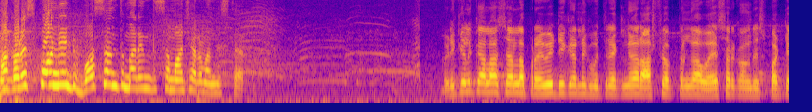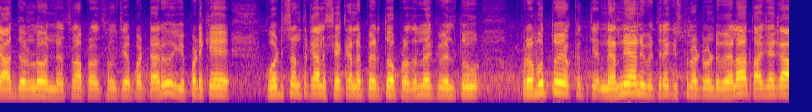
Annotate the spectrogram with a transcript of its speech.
మా కరెస్పాండెంట్ వసంత్ మరింత సమాచారం అందిస్తారు. మెడికల్ కళాశాలల ప్రైవేటీకరణకు వ్యతిరేకంగా రాష్ట్ర వ్యాప్తంగా వైఎస్ఆర్ కాంగ్రెస్ పార్టీ ఆధ్వర్యంలో నిరసన ప్రదర్శనలు చేపట్టారు. ఇప్పటికే కోటి సంతకాల సేకరణ పేరుతో ప్రజల్లోకి వెళ్తూ ప్రభుత్వం యొక్క నిర్ణయాన్ని వ్యతిరేకిస్తున్నటువంటి వేళ తాజాగా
